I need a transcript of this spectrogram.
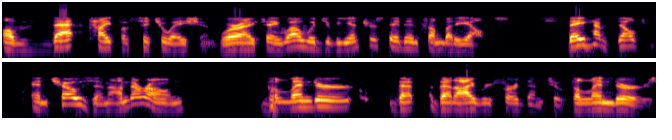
of that type of situation where I say, well, would you be interested in somebody else? They have dealt and chosen on their own the lender that that I referred them to, the lenders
